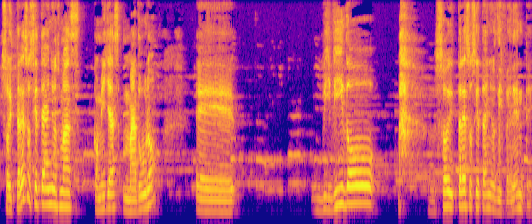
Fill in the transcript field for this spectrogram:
soy 3 o 7 años más, comillas, maduro, eh, vivido, soy 3 o 7 años diferente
